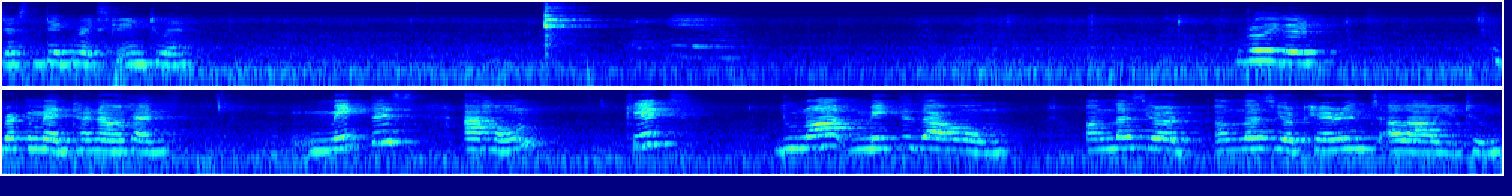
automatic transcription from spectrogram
just dig right straight into it. Really good. Recommend 10 out of 10. Make this at home. Kids, do not make this at home unless your unless your parents allow you to.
